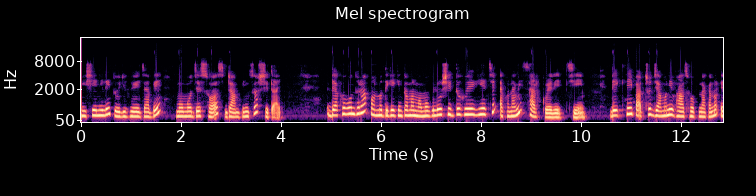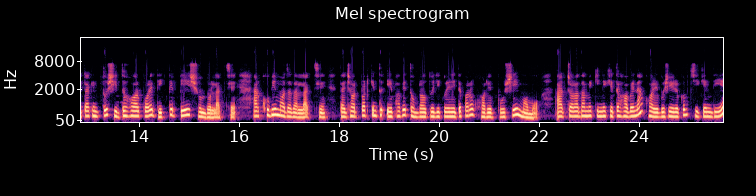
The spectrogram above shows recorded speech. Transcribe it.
মিশিয়ে নিলেই তৈরি হয়ে যাবে মোমো যে সস ডাম্পিং সস সেটাই। দেখো বন্ধুরা, অন্যদিকে কিন্তু আমার মোমোগুলোও সিদ্ধ হয়ে গিয়েছে, এখন আমি সার্ভ করে নিচ্ছি। দেখতেই পাচ্ছ যেমনই ভাজ হোক না কেন, এটা কিন্তু সিদ্ধ হওয়ার পরে দেখতে বেশ সুন্দর লাগছে আর খুবই মজাদার লাগছে। তাই ঝটপট কিন্তু এভাবে তোমরাও তৈরি করে নিতে পারো ঘরে বসেই মোমো। আর চড়া দামে কিনে খেতে হবে না, ঘরে বসে এরকম চিকেন দিয়ে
